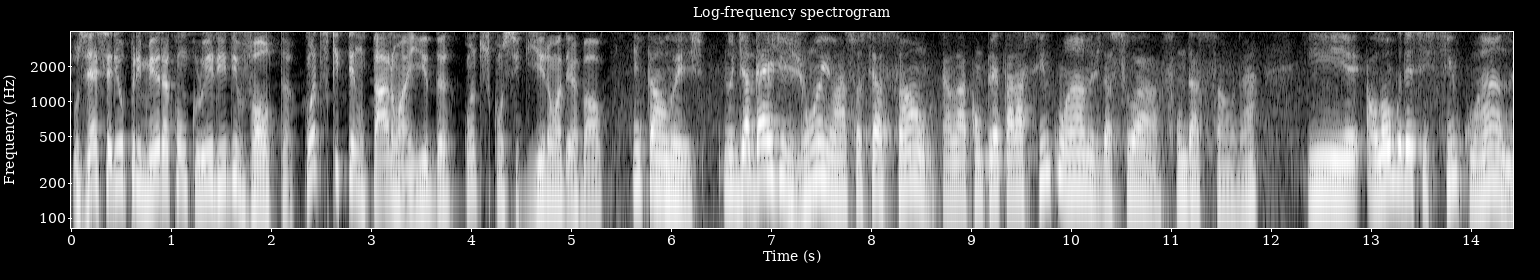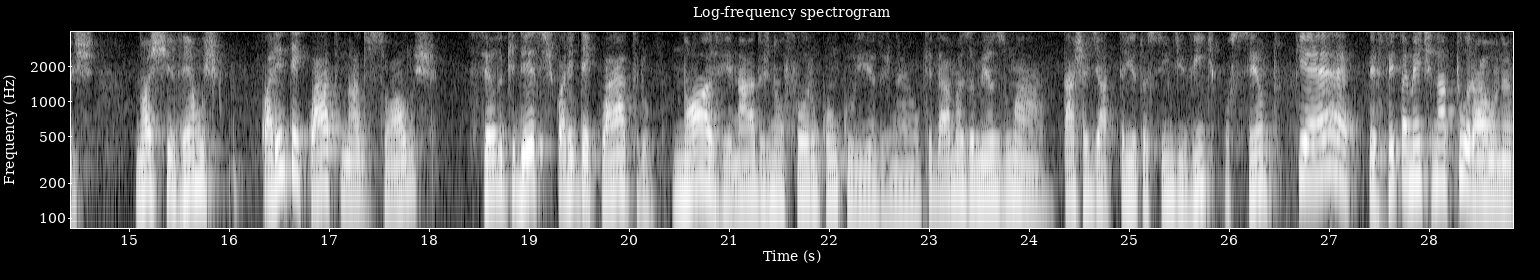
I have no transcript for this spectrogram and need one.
O Zé seria o primeiro a concluir ida e volta. Quantos que tentaram a ida? Quantos conseguiram, Aderbal? Então, Luiz, no dia 10 de junho, a associação ela completará cinco anos da sua fundação, né? E ao longo desses cinco anos, nós tivemos 44 nados solos, sendo que desses 44, nove nados não foram concluídos, né? o que dá mais ou menos uma taxa de atrito assim de 20%, que é perfeitamente natural né?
